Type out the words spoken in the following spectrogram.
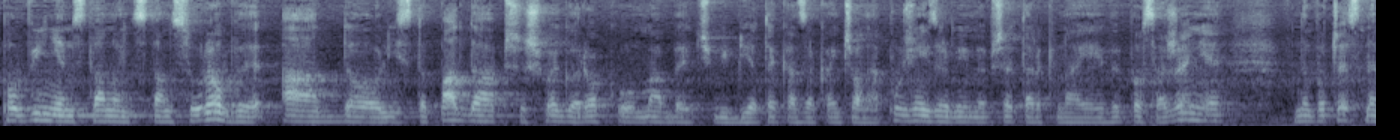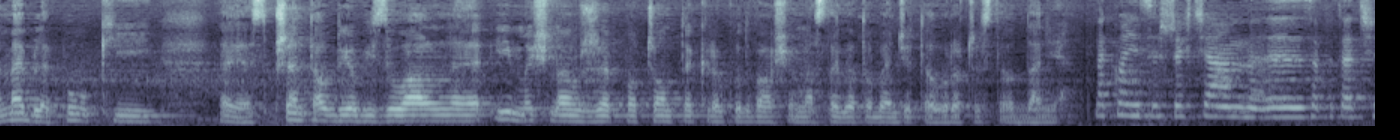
powinien stanąć stan surowy, a do listopada przyszłego roku ma być biblioteka zakończona. Później zrobimy przetarg na jej wyposażenie nowoczesne meble, półki, e, sprzęt audiowizualny i myślę, że początek roku 2018 to będzie to uroczyste oddanie. Na koniec jeszcze chciałam e, zapytać,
